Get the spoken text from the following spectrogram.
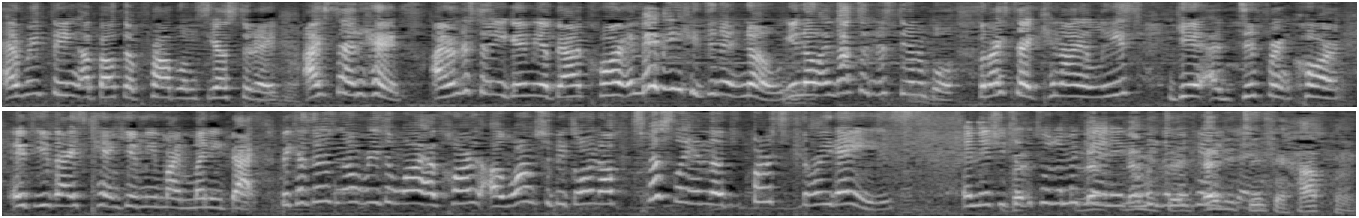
everything about the problems yesterday. Mm-hmm. I said, hey, I understand you gave me a bad car, and maybe he didn't know, you mm-hmm. know, and that's understandable. But I said, can I at least get a different car if you guys can't give me my money back? Because there's no reason why a car alarm should be going off, especially in the first three days. And then she took But it to the mechanic. let what me the tell you, mechanic anything say? can happen.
